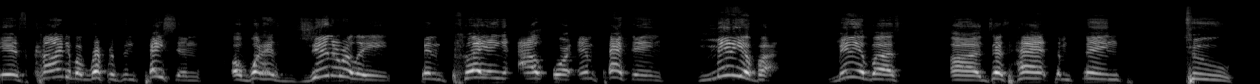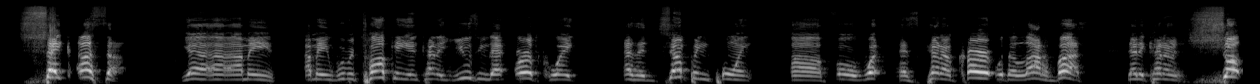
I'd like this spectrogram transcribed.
is kind of a representation of what has generally been playing out or impacting many of us. Many of us uh, just had some things to shake us up. Yeah, I, I mean, I mean, we were talking and kind of using that earthquake as a jumping point uh, for what has kind of occurred with a lot of us. That it kind of shook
